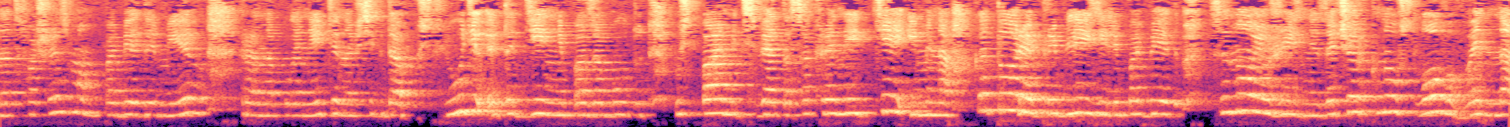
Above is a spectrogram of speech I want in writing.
над фашизмом, победы мира на планете навсегда. Пусть люди этот день. Пусть память свято сохранит те имена, которые приблизили победу ценою жизни, зачеркнув слово «война».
